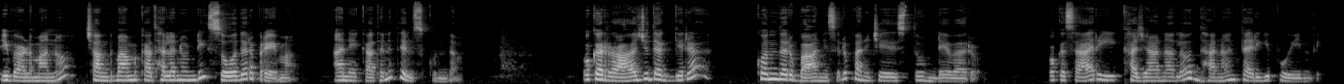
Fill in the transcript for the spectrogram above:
ఇవాళ మనం చందమామ కథల నుండి సోదర ప్రేమ అనే కథని తెలుసుకుందాం. ఒక రాజు దగ్గర కొందరు బానిసలు పనిచేస్తూ ఉండేవారు. ఒకసారి ఖజానాలో ధనం తరిగిపోయింది.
